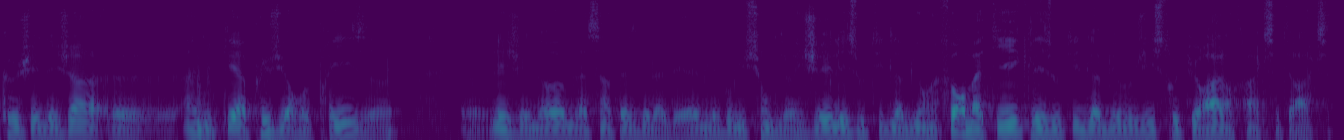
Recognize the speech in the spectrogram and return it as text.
que j'ai déjà indiqués à plusieurs reprises euh, les génomes, la synthèse de l'ADN, l'évolution dirigée, les outils de la bioinformatique, les outils de la biologie structurale, enfin, etc. etc.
